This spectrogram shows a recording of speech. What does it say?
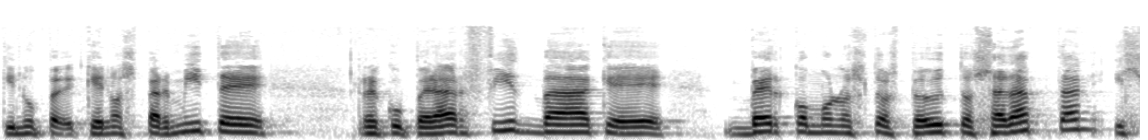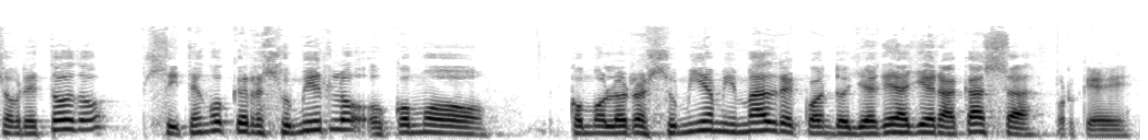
que, nos permite recuperar feedback, eh, ver cómo nuestros productos se adaptan y sobre todo, si tengo que resumirlo o como, como lo resumía mi madre cuando llegué ayer a casa, porque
